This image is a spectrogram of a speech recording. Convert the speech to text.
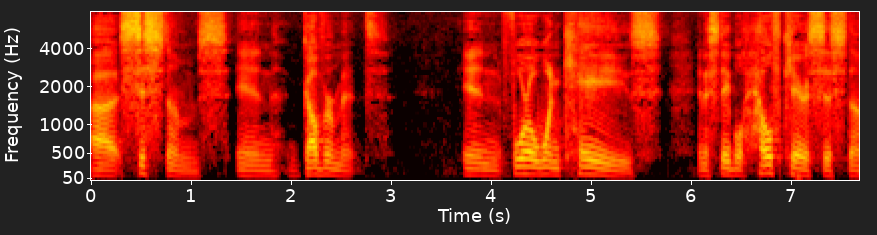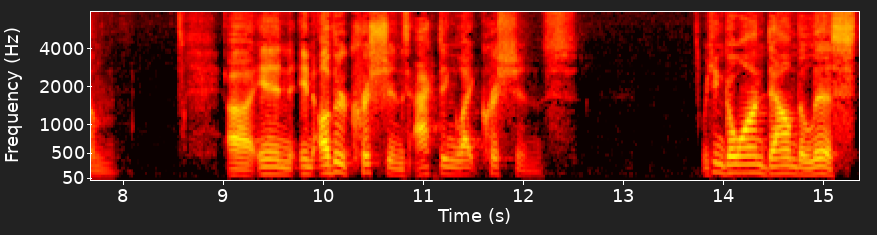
uh, systems, in government, in 401ks, in a stable healthcare system, uh, in, in other Christians acting like Christians. We can go on down the list.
